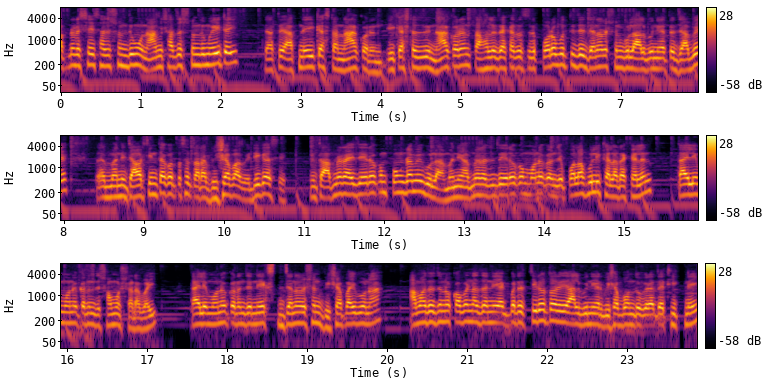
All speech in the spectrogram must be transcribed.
আপনারা সেই সাজেশন দেবো না, আমি সাজেশন দেবো এইটাই। যাতে আপনি এই কাজটা না করেন। এই কাজটা যদি না করেন, তাহলে দেখা যাচ্ছে যে পরবর্তী যে জেনারেশনগুলো আলবেনিয়াতে যাবে মানে যাওয়ার চিন্তা করতেছে, তারা ভিসা পাবে, ঠিক আছে? কিন্তু আপনারা এই যে এরকম প্রোগ্রামিংগুলা মানে আপনারা যদি এরকম মনে করেন যে পলাফুলি খেলাটা খেলেন, তাইলে মনে করেন যে সমস্যাটা ভাই। তাইলে মনে করেন যে নেক্সট জেনারেশন ভিসা পাইবো না। আমাদের জন্য কবে না জানি একবারে চিরতরে আলবেনিয়ার ভিসা বন্ধ করে দেয়, ঠিক নেই।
